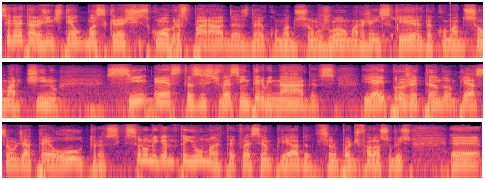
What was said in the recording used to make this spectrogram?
Secretário, a gente tem algumas creches com obras paradas, né? Como a do São João, Margem Esquerda, como a do São Martinho. Se estas estivessem terminadas e aí projetando ampliação de até outras, que se eu não me engano tem uma até que vai ser ampliada, o senhor pode falar sobre isso, é,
